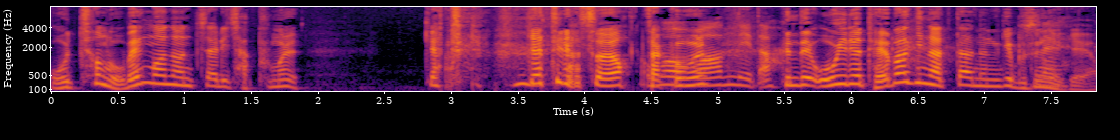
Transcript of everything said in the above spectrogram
5,500만 원짜리 작품을 깨뜨려, 깨뜨렸어요. 작품을. 어마어마합니다. 근데 오히려 대박이 났다는 게 무슨 네. 얘기예요?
